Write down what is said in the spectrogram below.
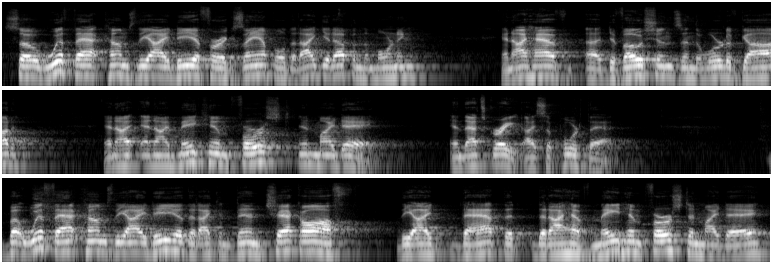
So, with that comes the idea, for example, that I get up in the morning and I have uh, devotions in the Word of God, and I, and I make Him first in my day. And that's great. I support that. But with that comes the idea that I can then check off the, that, that, that I have made him first in my day,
